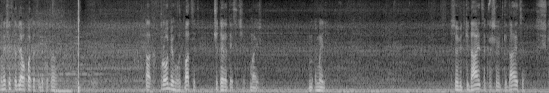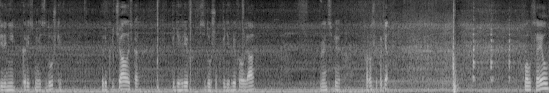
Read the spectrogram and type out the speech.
Вони чисто для охоти собі купили. Так, пробігу 24 тисячі майже. Миль. Все відкидається, криша відкидається, шкіряні коричневі сідушки, переключалочка, підігрів сідушок, підігрів руля. В принципі, хороший пакет. Wholesale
